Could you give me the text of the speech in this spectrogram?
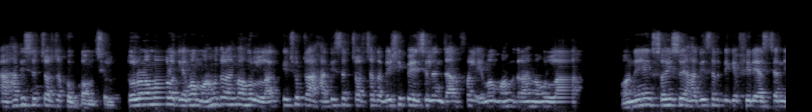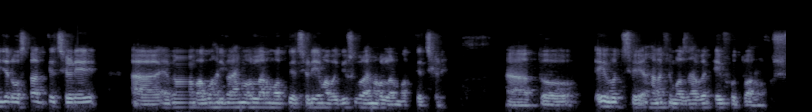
হাদিসের চর্চা খুব কম ছিল। তুলনামূলক ইমাম মোহাম্মদ রহমাউল্লাহ কিছুটা হাদিসের চর্চাটা বেশি পেয়েছিলেন যার ফলে ইমাম মোহাম্মদ রহমাউল্লাহ অনেক সহি সহি হাদিসের দিকে ফিরে আসছেন নিজের ওস্তাদকে ছেড়ে আহ এবং আবু হানিফা রহমাউল্লাহর মতকে ছেড়ে এবং আবু ইউসুফ রহমাউল্লাহর মতকে ছেড়ে। আহ তো এই হচ্ছে হানাফি মজহাবের এই ফতোয়ার রহস্য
